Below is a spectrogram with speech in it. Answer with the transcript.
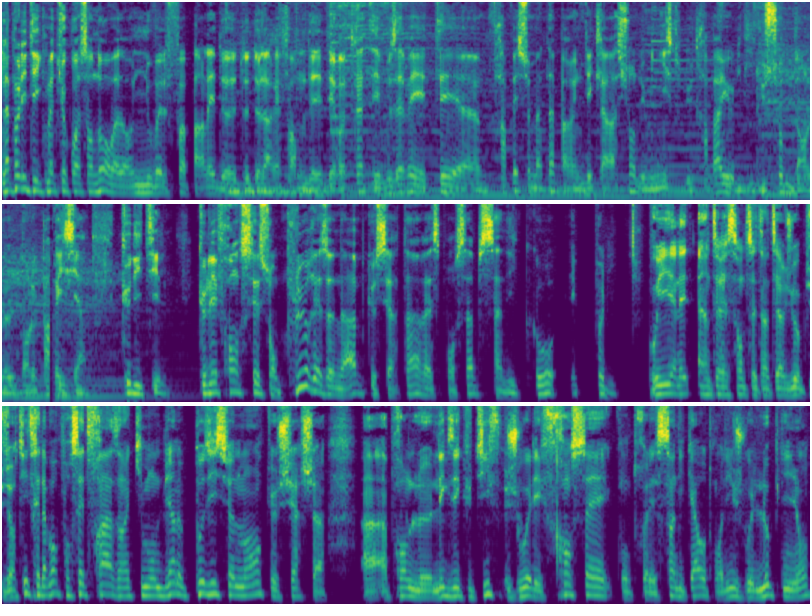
La politique, Mathieu Croissando, on va une nouvelle fois parler de, la réforme des, des, retraites. Et vous avez été euh, frappé ce matin par une déclaration du ministre du Travail, Olivier Dussopt, dans le, dans le Parisien. Que dit-il? Que les Français sont plus raisonnables que certains responsables syndicaux et politiques. Oui, elle est intéressante cette interview à plusieurs titres. Et d'abord pour cette phrase hein, qui montre bien le positionnement que cherche à, à prendre l'exécutif, jouer les Français contre les syndicats, autrement dit jouer l'opinion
